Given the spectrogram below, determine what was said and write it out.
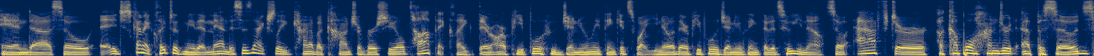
And uh, so it just kind of clicked with me that, man, this is actually kind of a controversial topic. Like there are people who genuinely think it's what you know. There are people who genuinely think that it's who you know. So after a couple hundred episodes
